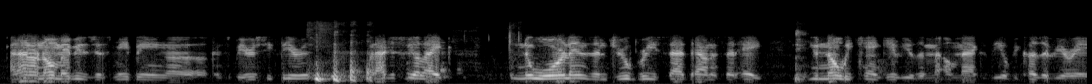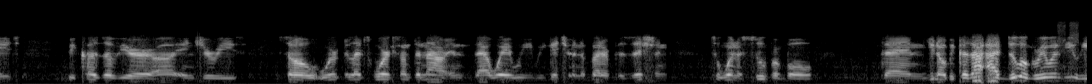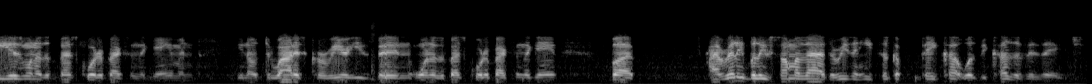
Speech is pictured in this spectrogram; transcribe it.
and I don't know maybe it's just me being a conspiracy theorist but I just feel like New Orleans and Drew Brees sat down and said hey you know we can't give you the a max deal because of your age because of your uh, injuries so we're, let's work something out and that way we, we get you in a better position to win a Super Bowl, then you know because I, I do agree with you. He is one of the best quarterbacks in the game, and you know throughout his career he's been one of the best quarterbacks in the game. But I really believe some of that the reason he took a pay cut was because of his age.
